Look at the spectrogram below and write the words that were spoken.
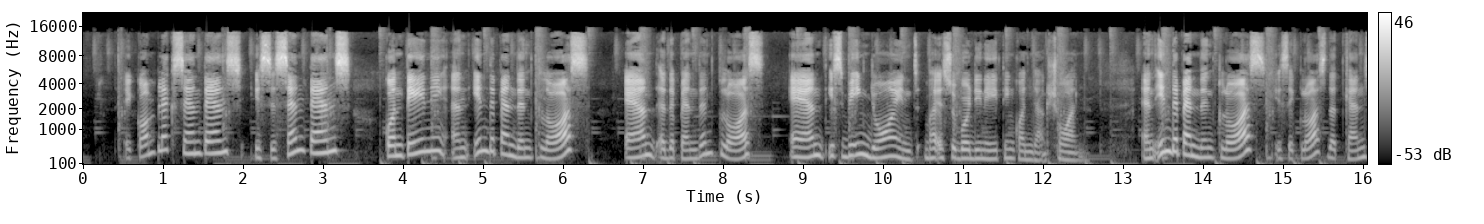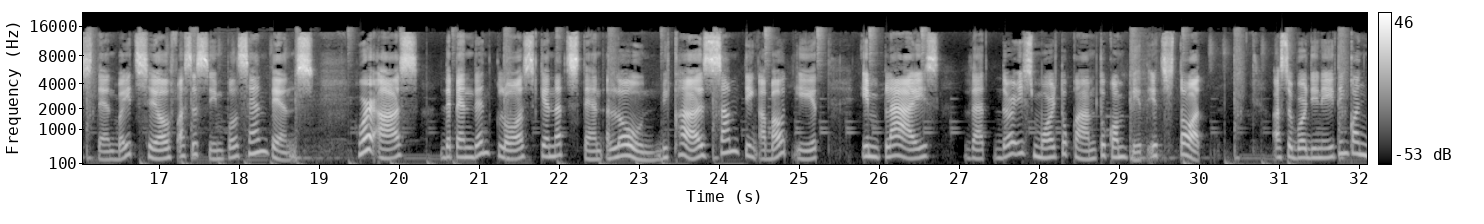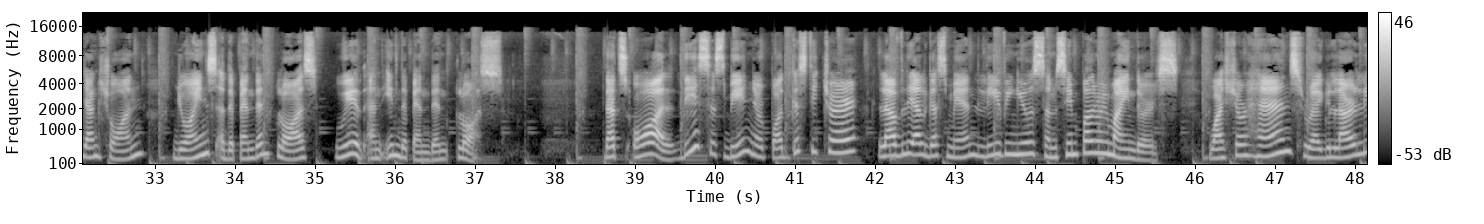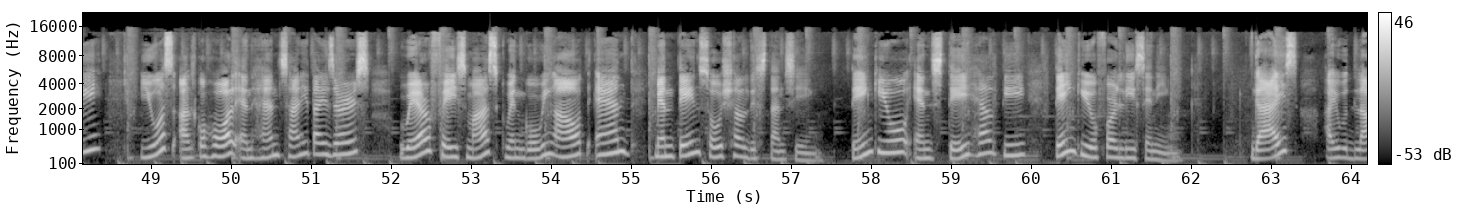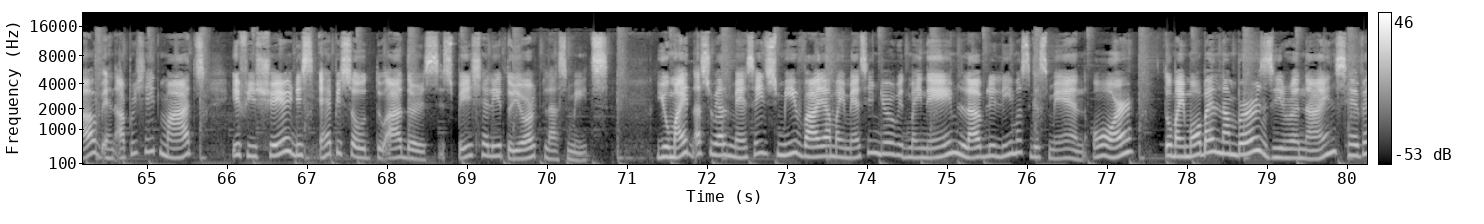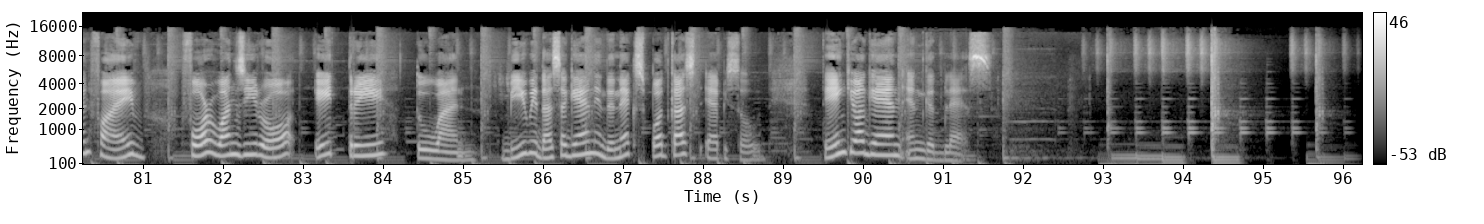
a complex sentence is a sentence containing an independent clause and a dependent clause and is being joined by a subordinating conjunction. An independent clause is a clause that can stand by itself as a simple sentence, whereas dependent clause cannot stand alone because something about it implies that there is more to come to complete its thought. A subordinating conjunction joins a dependent clause with an independent clause. That's all. This has been your podcast teacher, Lovely Algasmen, leaving you some simple reminders. Wash your hands regularly, use alcohol and hand sanitizers, wear face mask when going out, and maintain social distancing. Thank you and stay healthy. Thank you for listening. Guys, I would love and appreciate much if you share this episode to others, especially to your classmates. You might as well message me via my messenger with my name, Lovely Limos Gasman, or to my mobile number 0975 410 8321. Be with us again in the next podcast episode. Thank you again and God bless.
